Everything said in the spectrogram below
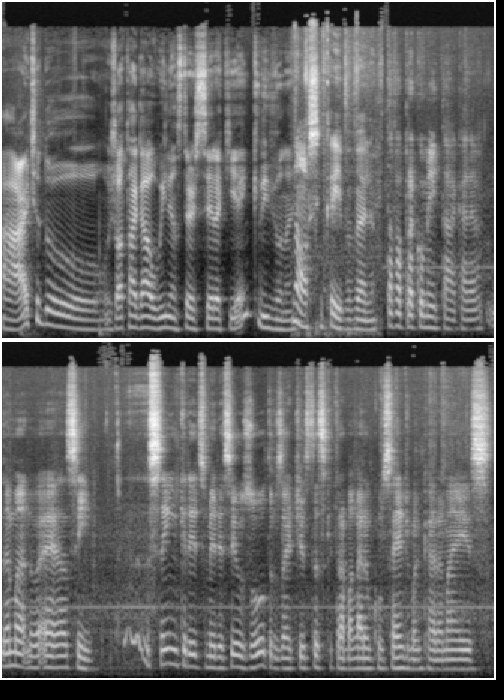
a arte do J.H. Williams III aqui é incrível, né? Nossa, incrível, velho. Tava para comentar, cara. Né, mano, é assim, sem querer desmerecer os outros artistas que trabalharam com Sandman, cara, mas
